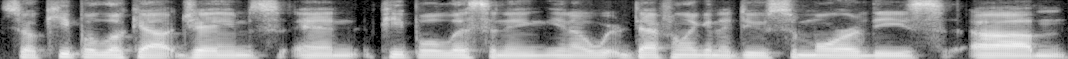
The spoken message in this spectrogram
So keep a lookout, James, and people listening. You know, we're definitely going to do some more of these. Um,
